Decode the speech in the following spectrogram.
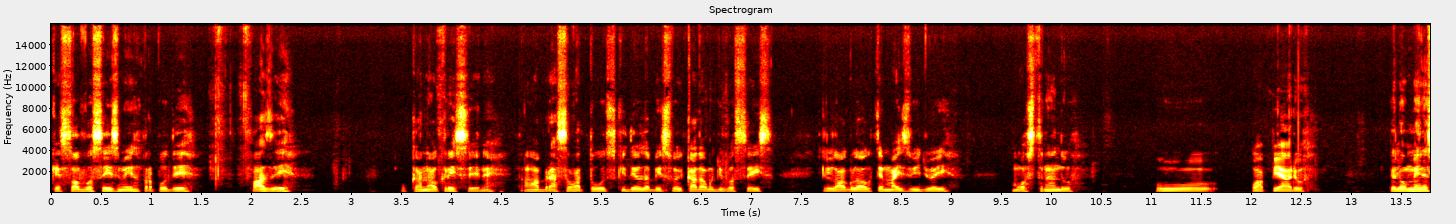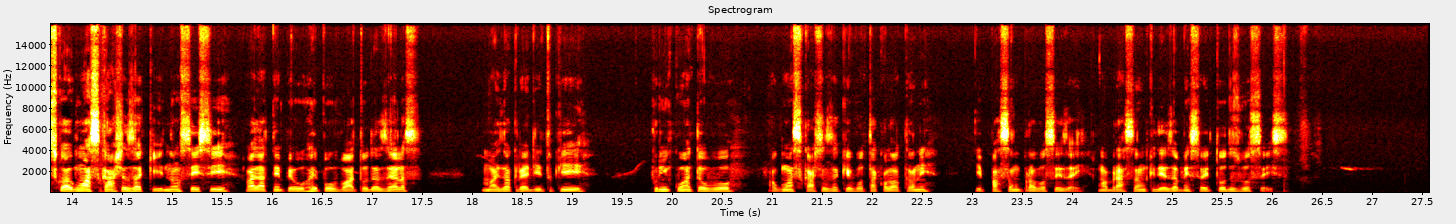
que é só vocês mesmos para poder fazer o canal crescer, né? Então um abração a todos, que Deus abençoe cada um de vocês. E logo logo tem mais vídeo aí mostrando o, o apiário. Pelo menos com algumas caixas aqui. Não sei se vai dar tempo eu repovoar todas elas. Mas eu acredito que por enquanto eu vou. Algumas caixas aqui eu vou estar tá colocando e, e passando para vocês aí. Um abração, que Deus abençoe todos vocês.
